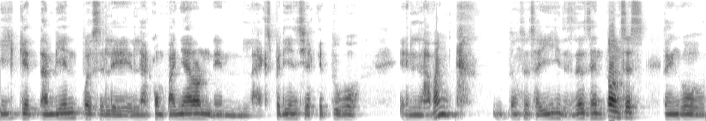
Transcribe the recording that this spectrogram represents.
y que también pues le, acompañaron en la experiencia que tuvo en la banca. Entonces ahí, desde entonces, tengo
